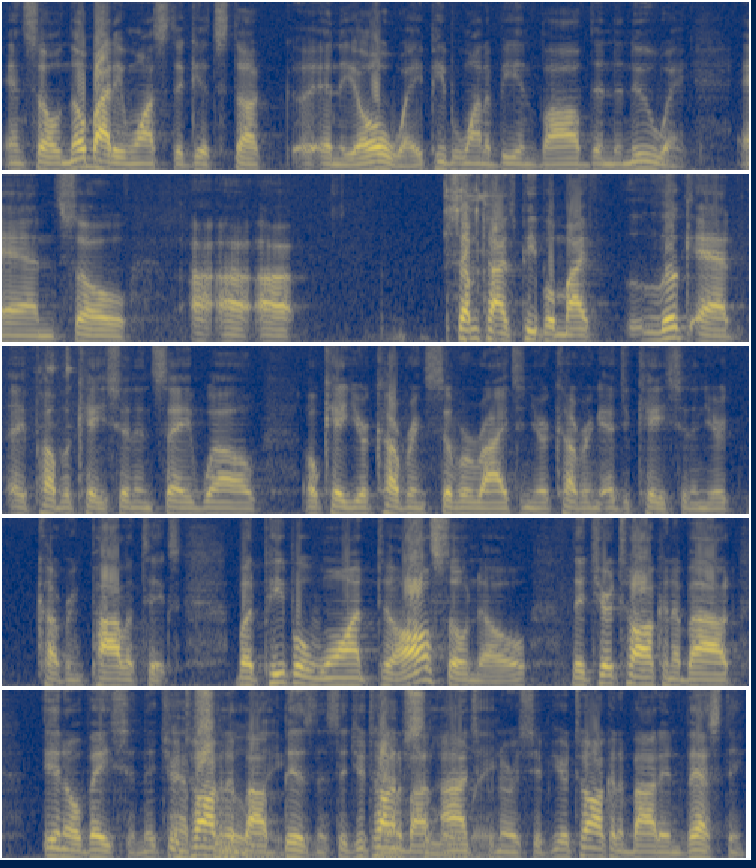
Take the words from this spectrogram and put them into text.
And so nobody wants to get stuck uh, in the old way. People want to be involved in the new way. And so uh, uh, sometimes people might look at a publication and say, well, okay, you're covering civil rights and you're covering education and you're covering politics. But people want to also know that you're talking about innovation, that you're Absolutely. talking about business, that you're talking Absolutely. about entrepreneurship, you're talking about investing.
